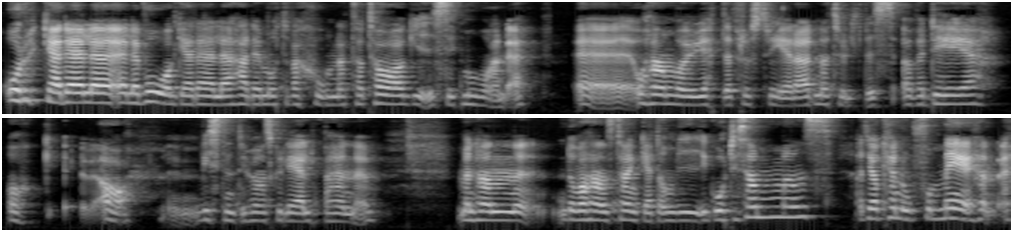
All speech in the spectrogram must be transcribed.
orkade eller, eller vågade eller hade motivation att ta tag i sitt mående. Eh, och han var ju jättefrustrerad naturligtvis över det och eh, ja, visste inte hur han skulle hjälpa henne. Men han, då var hans tanke att om vi går tillsammans, att jag kan nog få med henne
